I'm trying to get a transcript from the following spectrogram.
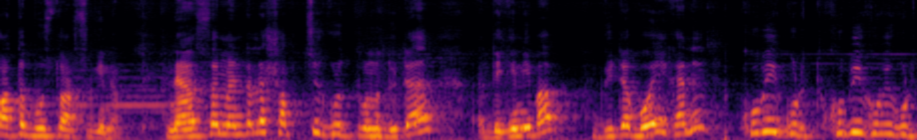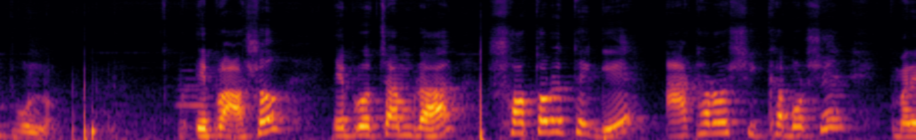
কথা বুঝতে পারছ কিনা? ন্যালসন ম্যান্ডেলার সবচেয়ে গুরুত্বপূর্ণ দুইটা, দেখে নিবা, দুইটা বই এখানে খুবই গুরুত্ব, খুবই খুবই গুরুত্বপূর্ণ। এরপর আসো এরপর হচ্ছে আমরা সতেরো থেকে আঠারো শিক্ষাবর্ষে মানে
